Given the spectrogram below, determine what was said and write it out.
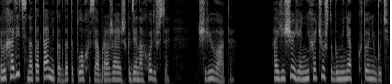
Выходить на татами, когда ты плохо соображаешь, где находишься, чревато. А еще я не хочу, чтобы меня кто-нибудь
